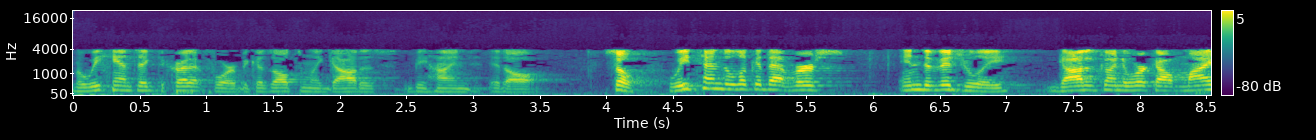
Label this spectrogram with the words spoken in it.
But we can't take the credit for it because ultimately God is behind it all. So, we tend to look at that verse individually. God is going to work out my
